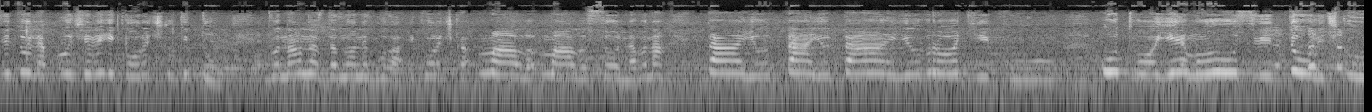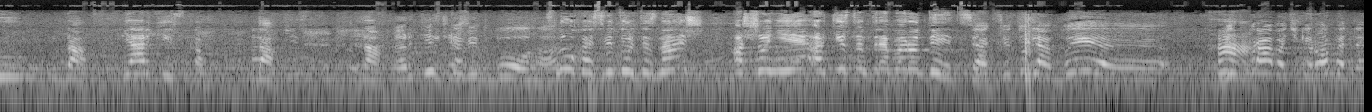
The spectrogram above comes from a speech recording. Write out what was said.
Світуля, получили корочку киту. Вона в нас давно не була. І корочка мало, мало сольна. Вона таю, таю, таю в ротіку. У твоєму світулечку. Да, я артистка. Да. Да. Артистка від Бога. Слухай, Світуль, ти знаєш, а що ні, артистам треба родитися. Так, Світуля, ви е. Відправочки робите?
